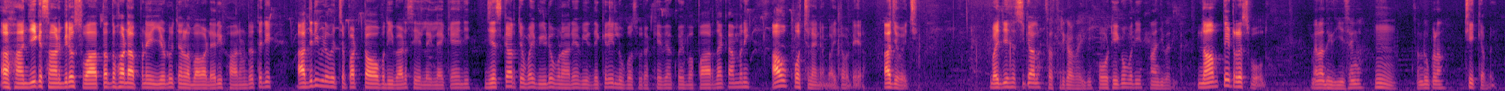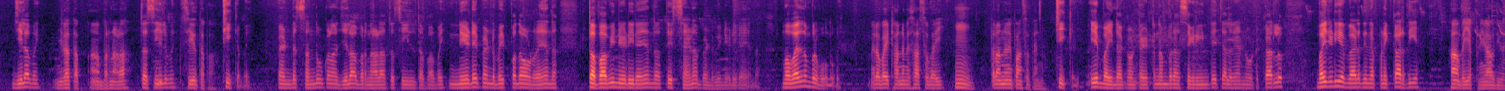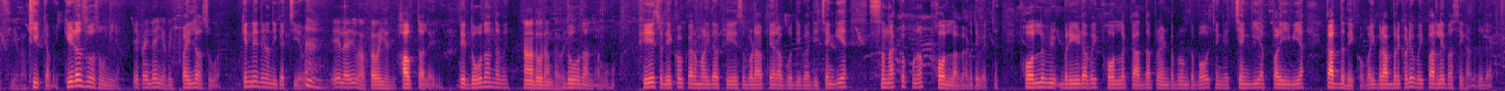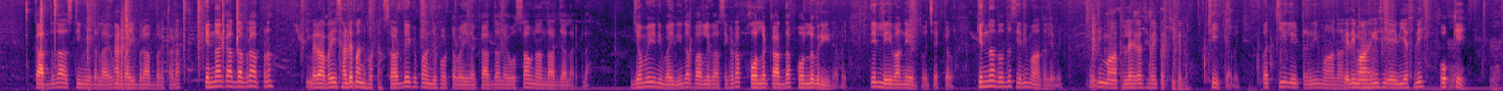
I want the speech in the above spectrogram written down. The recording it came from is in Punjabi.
ਹਾਂਜੀ ਕਿਸਾਨ ਵੀਰੋ ਸਵਾਗਤ ਹੈ ਤੁਹਾਡਾ ਆਪਣੇ YouTube channel Baba dairy farm ਦੇ ਉੱਤੇ ਜੀ। ਅੱਜ ਦੀ ਵੀਡੀਓ ਵਿੱਚ ਆਪਾਂ ਟੌਪ ਦੀ ਬੈਡ ਸੇਲ ਲਈ ਲੈ ਕੇ ਆਏ ਜੀ। ਜਿਸ ਘਰ ਤੋਂ ਬਾਈ ਵੀਡੀਓ ਬਣਾ ਰਹੇ ਆ ਵੀਰ ਦੇ ਘਰੇਲੂ ਪਸ਼ੂ ਰੱਖੇ ਵਿਆ ਕੋਈ ਵਪਾਰ ਦਾ ਕੰਮ ਨਹੀਂ। ਆਓ ਪੁੱਛ ਲੈਣੇ ਬਾਈ ਤੁਹਾਡੇ ਅੱਜ ਬਾਈ ਜੀ। ਬਾਈ ਜੀ ਸਤਿ ਸ਼੍ਰੀ ਅਕਾਲ। ਸਤਿ ਸ੍ਰੀ ਅਕਾਲ ਬਾਈ ਜੀ। ਹੋ ਠੀਕ ਹੋ? ਵਧੀਆ। ਹਾਂਜੀ ਵਧੀਆ। ਨਾਮ ਤੇ ਐਡਰੈਸ ਬੋਲ ਦਿਓ। ਮੇਰਾ ਨਾਮ ਜਗਜੀਤ ਸਿੰਘ ਹੂੰ। ਸੰਧੂ ਕਲਾਂ। ਠੀਕ ਹੈ ਬਾਈ। ਜ਼ਿਲ੍ਹਾ ਬਾਈ? ਜ਼ਿਲ੍ਹਾ ਤਪ ਬਰਨਾਲਾ। ਤਹਿਸੀਲ ਬਾਈ? ਤਹਿਸੀਲ ਤਪਾ। ਠੀਕ ਹੈ ਬਾਈ। ਪਿੰਡ ਸੰਧੂ ਕਲਾਂ ਜ਼ਿਲ੍ਹਾ ਬਰਨਾਲਾ ਤਹਿਸੀਲ ਤਪਾ ਬਾਈ। ਨੇੜੇ ਪਿੰਡ ਬਾਈ ਭਦੌੜ ਰਹਿ ਜਾਂਦਾ। ਤਪਾ ਵੀ ਨੇੜੇ ਹੀ ਰਹਿ ਜਾਂਦਾ ਤੇ ਸੈਣਾ ਪਿੰਡ ਵੀ ਨੇੜੇ ਹੀ ਰਹਿ ਜਾਂਦਾ। ਮੋਬਾਈਲ ਨੰਬਰ ਬੋਲੋ ਬਾਈ। ਮੇਰਾ ਬਾਈ 98722 ਹੂੰ। 93503 ਠੀਕ ਹੈ ਜੀ। ਇਹ ਬਾਈ ਦਾ ਕੰਟੈਕਟ ਨੰਬਰ ਆ ਸਕਰੀਨ ਤੇ ਚੱਲ ਰਿਹਾ ਨੋਟ ਕਰ ਲਓ। ਬਾਈ ਜਿਹੜੀ ਇਹ ਬੈਡ ਦੇ ਨੇ ਆਪਣੇ ਘਰ ਦੀ ਆ ਹਾਂ ਬਾਈ ਆਪਣੀ ਆਪ ਦੀ ਵੱਸੀ ਹੈ ਬਾਈ ਠੀਕ ਹੈ ਬਾਈ। ਕਿਹੜਾ ਸੂਸ ਹੁੰਦੀ ਆ? ਇਹ ਪਹਿਲਾਂ ਹੀ ਹੈ ਬਾਈ। ਪਹਿਲਾ ਸੂਆ ਕਿੰਨੇ ਦਿਨਾਂ ਦੀ ਕੱਚੀ ਆ ਬਾਈ? ਇਹ ਲੈ ਜੂ ਹਫਤਾ ਬਾਈ ਹਜੇ। ਹਫਤਾ ਲੈ ਜੀ ਤੇ ਦੋ ਦੰਦ ਆ ਬਾਈ। ਹਾਂ ਦੋ ਦੰਦ ਆ ਬਾਈ। ਦੋ ਦੰਦ ਆ ਮੂੰਹ। ਫੇਸ ਦੇਖੋ ਕਰਮ ਵਾਲੀ ਦਾ ਫੇਸ ਬੜਾ ਪਿਆਰਾ ਬੋਦੀ ਬਾਦੀ ਚੰਗੀ ਹੈ ਸਨੱਖ ਪੁਣਾ ਫੁੱਲ ਆ ਬੈਡ ਦੇ ਵਿੱਚ। ਫੁੱਲ ਬਰੀਡ ਆ ਬਈ ਫੁੱਲ ਕੱਦ ਆ ਪ੍ਰਿੰਟ ਪ੍ਰਿੰਟ ਬਹੁਤ ਚੰਗੇ ਚੰਗੀ ਆ ਪਲੀ ਵੀ ਆ। ਕੱਦ ਦੇਖੋ ਬਾਈ ਬਰਾਬਰ ਖੜਿਓ ਬਾਈ ਪਰਲੇ ਪਾਸੇ ਖੜ ਜਾਓ ਜਾ ਕੇ। ਕੱਦ ਦਾ ਐਸਟੀਮੇਟ ਲਾਇਓ ਬਾਈ ਬਰਾਬਰ ਖੜਾ। ਕਿੰਨਾ ਕੱਦ ਆ ਭਰਾ ਆਪਣਾ? ਮੇਰਾ ਬਾਈ 5.5 ਫੁੱਟ। ਸਾਢੇ ਕੁ 5 ਫੁੱਟ ਬਾਈ ਦਾ ਕੱਦ ਆ ਲੈ ਉਸ ਹਿਸਾਬ ਨਾਲ ਅੰਦਾਜ਼ਾ ਲਾਇਓ ਲੈ। ਜਮੇ ਹੀ ਨਹੀਂ ਬਾਈ ਦੀਂਦਾ ਪਰਲੇ ਪਾਸੇ ਖੜਾ ਫੁੱਲ ਆ ਫੁੱਲ ਬਰੀਡ ਆ ਬਾਈ। ਤੇ ਲੇਵਾ ਨੇੜ ਤੋਂ ਚੈੱਕ ਕਰੋ। ਕਿੰਨਾ ਦੁੱਧ ਸੀ ਇਹਦੀ ਮਾਂ ਥੱਲੇ ਬਾਈ? ਇਹਦੀ ਮਾਂ ਥੱਲੇ ਹੈਗਾ ਸੀ ਬਾਈ 25 ਕਿਲੋ। ਠੀਕ ਆ ਬਾਈ। 25 ਲੀਟਰ ਦੀ ਮਾਂ ਨਾਲ ਇਹਦੀ ਮਾਂ ਹੈਗੀ ਸੀ ABS ਦੀ। ਓਕੇ।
